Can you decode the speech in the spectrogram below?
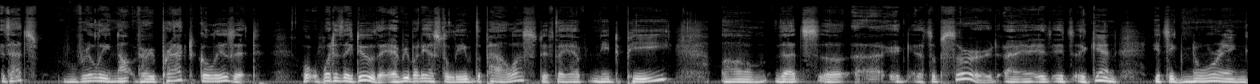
that's really not very practical, is it? What do they do? They, everybody has to leave the palace if they have need to pee. Um, that's uh, uh that's absurd. I mean, it, it's again, it's ignoring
